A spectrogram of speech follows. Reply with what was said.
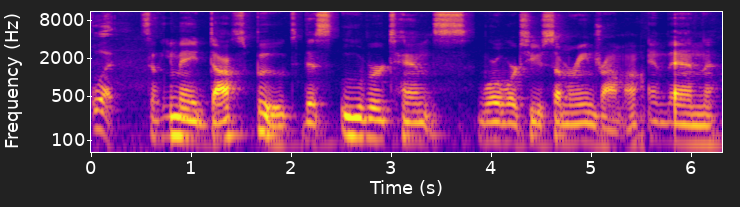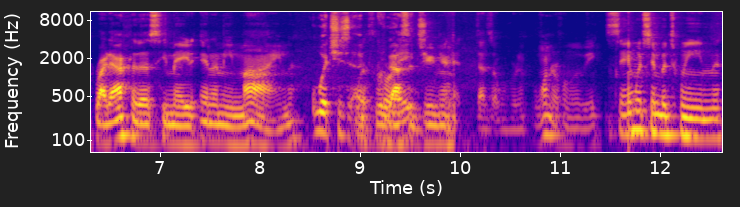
What? So he made Das Boot, this uber tense World War II submarine drama, and then right after this, he made Enemy Mine, Which is a with Lou great. Gossett Jr. That's a wonderful movie. Sandwiched in between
